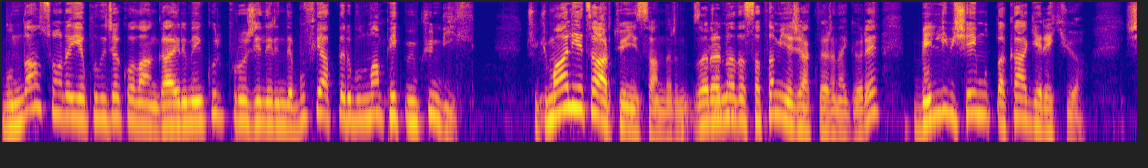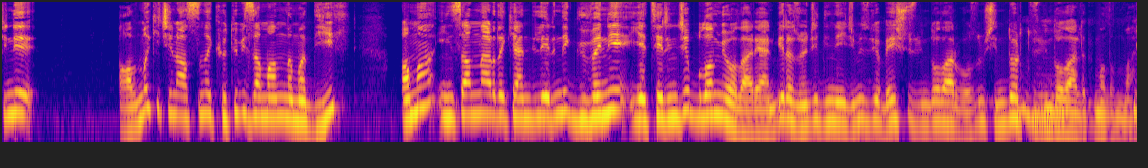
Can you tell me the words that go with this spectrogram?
bundan sonra yapılacak olan gayrimenkul projelerinde bu fiyatları bulman pek mümkün değil. Çünkü maliyeti artıyor insanların. Zararına da satamayacaklarına göre belli bir şey mutlaka gerekiyor. Şimdi almak için aslında kötü bir zamanlama değil. Ama insanlar da kendilerinde güveni yeterince bulamıyorlar. Yani biraz önce dinleyicimiz diyor 500 bin dolar bozdum şimdi 400 bin dolarlık malım var.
